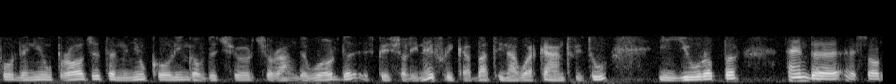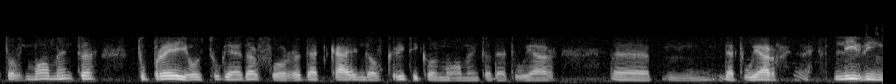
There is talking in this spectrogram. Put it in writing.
for the new project and the new calling of the church around the world, especially in Africa, but in our country too, in Europe, and uh, a sort of moment to pray all together for that kind of critical moment that we are uh, that we are living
